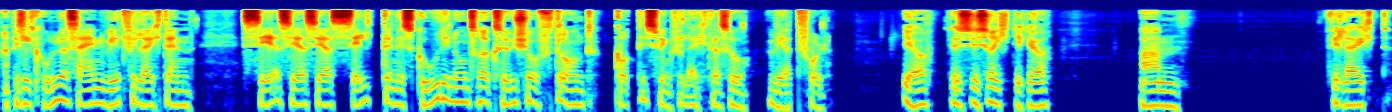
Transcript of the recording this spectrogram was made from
ein bisschen cooler sein, wird vielleicht ein sehr, sehr, sehr seltenes Gut in unserer Gesellschaft und Gott deswegen vielleicht auch so wertvoll. Ja, das ist richtig, ja. Ähm, vielleicht ein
